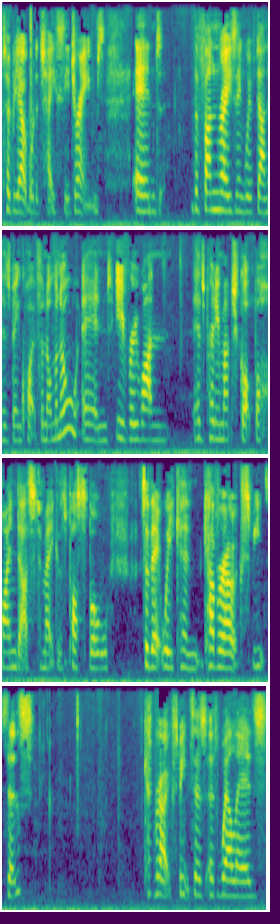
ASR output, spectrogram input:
to be able to chase their dreams. And the fundraising we've done has been quite phenomenal, and everyone has pretty much got behind us to make this possible so that we can cover our expenses cover our expenses as well as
